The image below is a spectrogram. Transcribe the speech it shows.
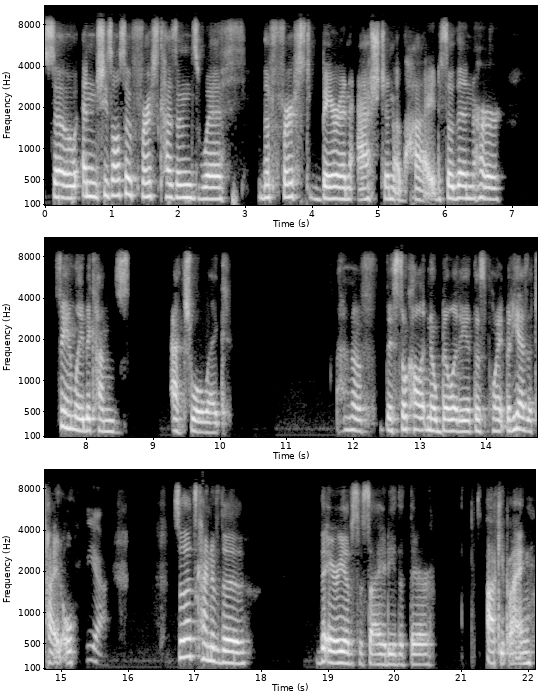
So, and she's also first cousins with the first Baron Ashton of Hyde. So then her family becomes actual, like, I don't know if they still call it nobility at this point, but he has a title. Yeah. So that's kind of the the area of society that they're occupying.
